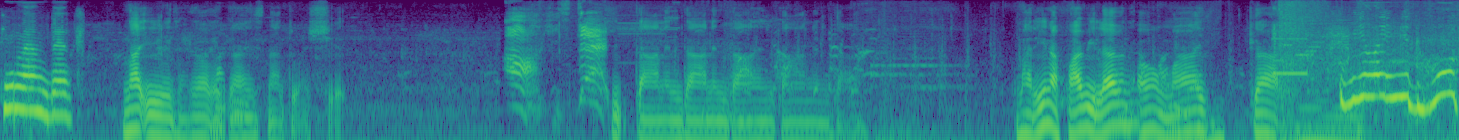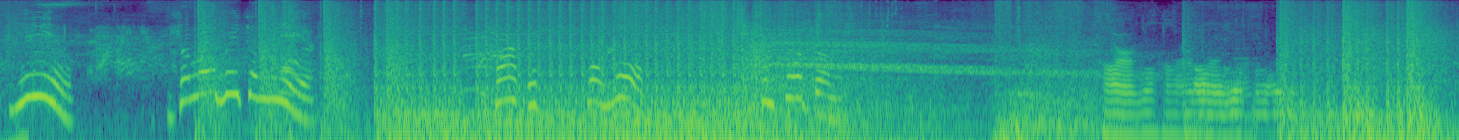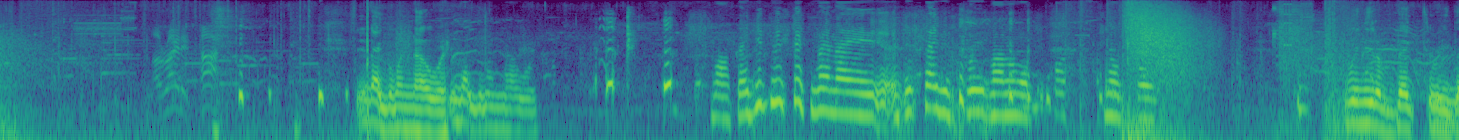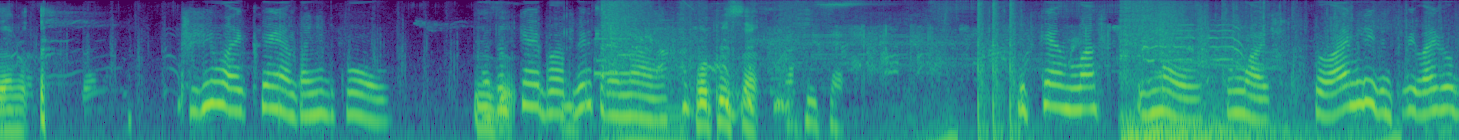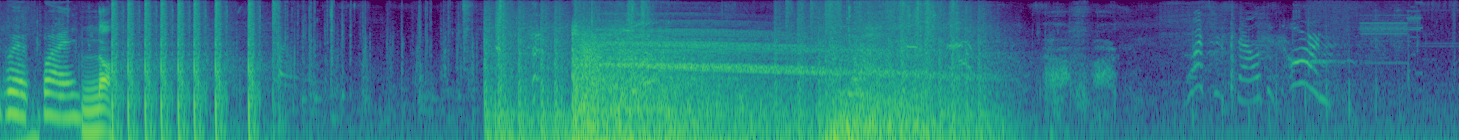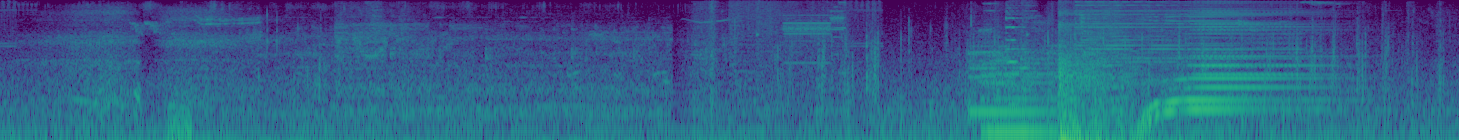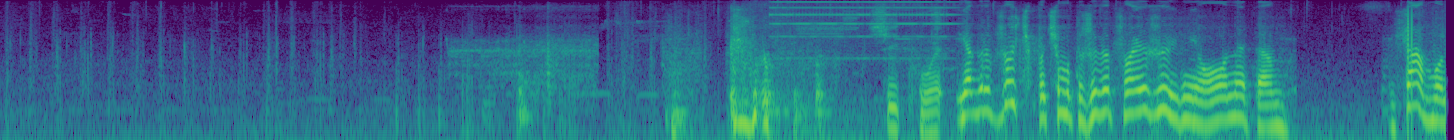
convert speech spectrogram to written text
Twill and dead. Not you, the other guy. He's not doing shit. Oh, he's dead. Keep down and down and down and down and down. Marina, 5'11"? Oh my god. Twill, I need gold, Twill. Замерзайте мне. Fuck, it's for work. It's important. Horrible, horrible, horrible. All right, it's hot. You're not going nowhere. You're not going nowhere. Fuck, I did mistake when I uh, decided to play one more. No play. We need a victory, damn it. Twill, I can't. I need gold. I don't care about victory now. Four percent. It can last more, too much. So I'm leaving I will back, bye. No. Quit. Я говорю, Джойстик почему-то живет своей жизнью, он это... Сам вон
